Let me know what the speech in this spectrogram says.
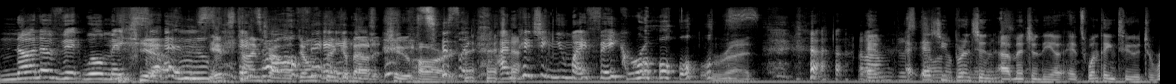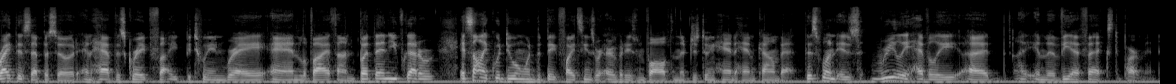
None of it will make Yeah. sense. It's time travel. Don't think about it too It's hard. just like, I'm pitching you my fake rules. Right. I'm And just as you up with mentioned, uh, mentioned the, uh, it's one thing to to write this episode and have this great fight between Ray and Leviathan, but then you've got to. It's not like we're doing one of the big fight scenes where everybody's involved and they're just doing hand to hand combat. This one is really heavily uh, in the VFX department.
